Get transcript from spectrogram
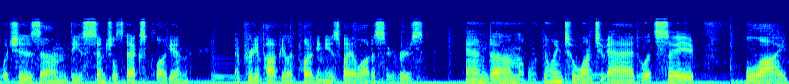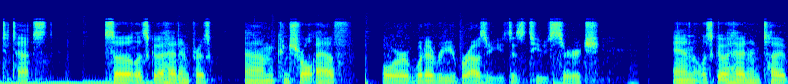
which is um, the Essentials X plugin, a pretty popular plugin used by a lot of servers. And um, we're going to want to add, let's say, fly to test. So let's go ahead and press um, Control F or whatever your browser uses to search. And let's go ahead and type,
